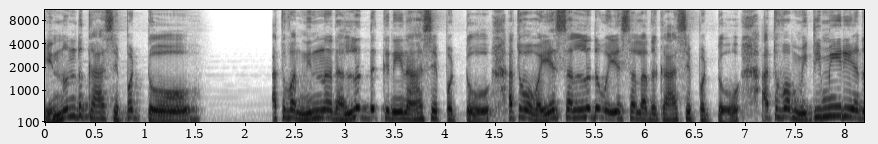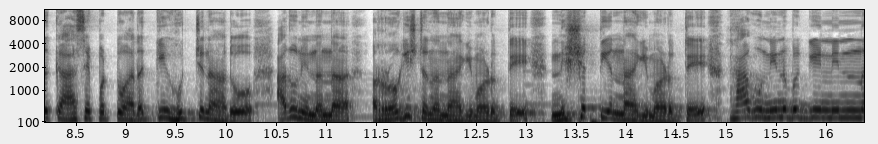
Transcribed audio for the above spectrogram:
ಇನ್ನೊಂದು ಕಾಸೆ ಪಟ್ಟು? ಅಥವಾ ನಿನ್ನದಲ್ಲದಕ್ಕೆ ನೀನು ಆಸೆ ಪಟ್ಟು ಅಥವಾ ವಯಸ್ಸಲ್ಲದ ವಯಸ್ಸಲ್ಲ ಅದಕ್ಕೆ ಆಸೆ ಪಟ್ಟು ಅಥವಾ ಮಿತಿಮೀರಿ ಅದಕ್ಕೆ ಆಸೆ ಪಟ್ಟು ಅದಕ್ಕೆ ಹುಚ್ಚಿನಾದು, ಅದು ನಿನ್ನನ್ನು ರೋಗಿಷ್ಠನನ್ನಾಗಿ ಮಾಡುತ್ತೆ, ನಿಶಕ್ತಿಯನ್ನಾಗಿ ಮಾಡುತ್ತೆ. ಹಾಗೂ ನಿನ್ನ ಬಗ್ಗೆ ನಿನ್ನ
